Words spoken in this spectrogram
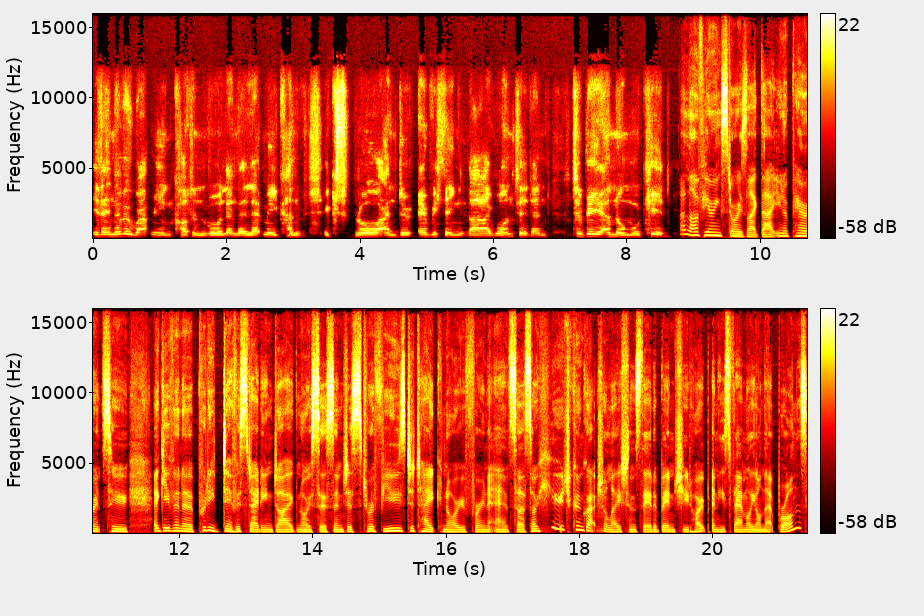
is they never wrapped me in cotton wool and they let me kind of explore and do everything that I wanted. And to be a normal kid. I love hearing stories like that. You know, parents who are given a pretty devastating diagnosis and just refuse to take no for an answer. So, huge congratulations there to Ben Tudhope and his family on that bronze.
